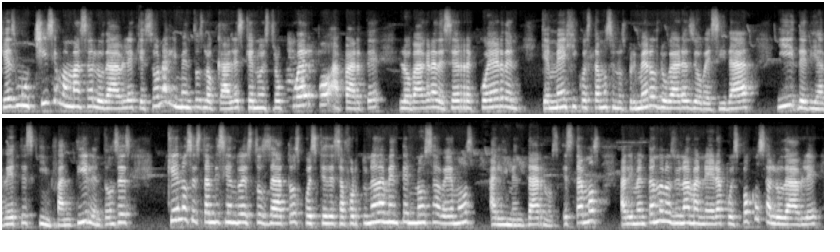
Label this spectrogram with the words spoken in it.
que es muchísimo más saludable, que son alimentos locales que nuestro cuerpo aparte lo va a agradecer. Recuerden que en México estamos en los primeros lugares de obesidad y de diabetes infantil. Entonces, ¿Qué nos están diciendo estos datos? Pues que desafortunadamente no sabemos alimentarnos. Estamos alimentándonos de una manera pues poco saludable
